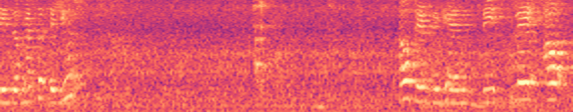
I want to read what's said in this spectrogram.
The, method they use. They, they can display out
